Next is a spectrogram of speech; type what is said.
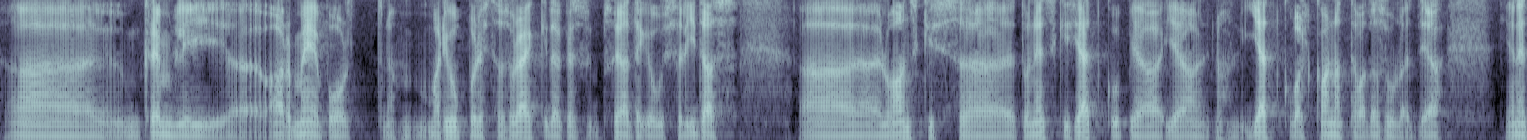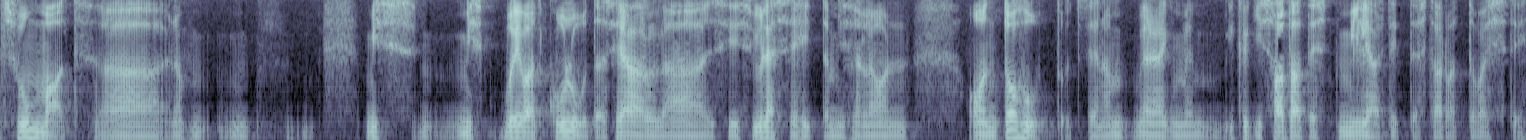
Kremli äh, armee poolt, noh, Mariupolist tasu rääkida, aga sõjategevus seal idas, äh, Luhanskis, Donetskis jätkub ja, ja noh, jätkuvalt kannatavad asulad ja, ja need summad, noh, mis, mis võivad kuluda seal siis ülesehitamisele, on, on tohutud ja noh, me räägime ikkagi sadadest miljarditest arvatavasti.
